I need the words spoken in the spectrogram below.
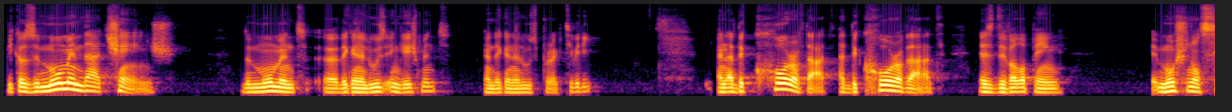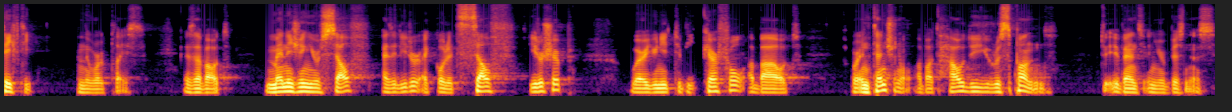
Because the moment that change, the moment uh, they're going to lose engagement and they're going to lose productivity, and at the core of that, at the core of that is developing emotional safety in the workplace. Is about managing yourself as a leader. I call it self leadership, where you need to be careful about or intentional about how do you respond to events in your business.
